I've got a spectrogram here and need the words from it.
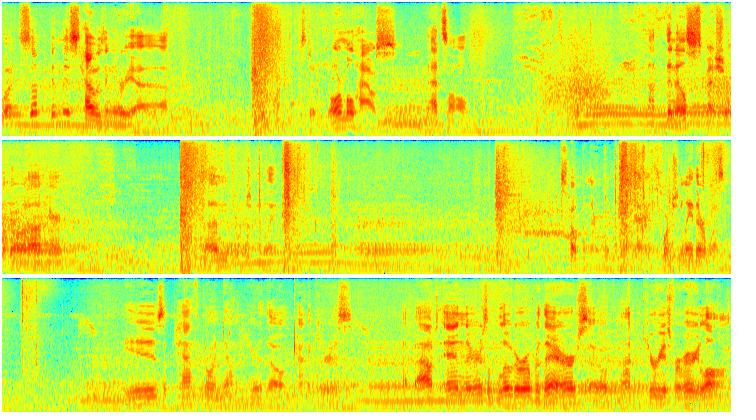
what's up in this housing area. Just a normal house. That's all. Nothing else special going on here. Unfortunately. I was hoping there would be, unfortunately there wasn't. Is a path going down here, though? I'm kind of curious about. And there's a bloater over there, so not curious for very long.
